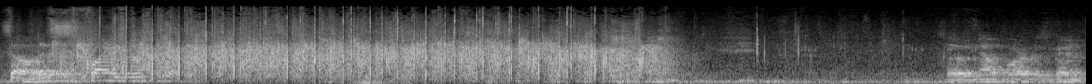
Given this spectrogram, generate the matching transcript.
So fly the drone. So now Bart is going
